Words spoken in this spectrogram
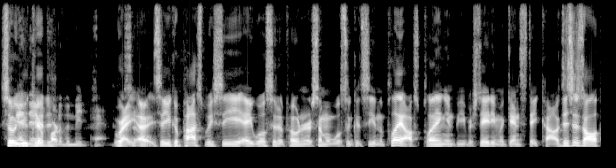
So and you could part of the Mid-Penn, right? So. Uh, so. you could possibly see a Wilson opponent or someone Wilson could see in the playoffs playing in Beaver Stadium against State College. This is all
